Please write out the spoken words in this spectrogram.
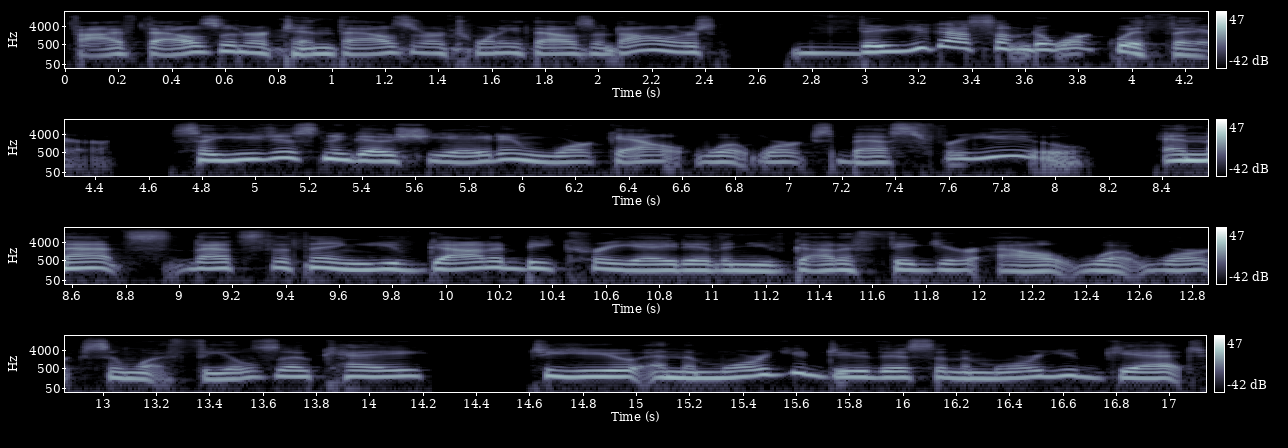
five thousand or ten thousand or twenty thousand dollars, there you got something to work with there. So you just negotiate and work out what works best for you. And that's that's the thing. You've got to be creative and you've got to figure out what works and what feels okay to you. And the more you do this and the more you get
